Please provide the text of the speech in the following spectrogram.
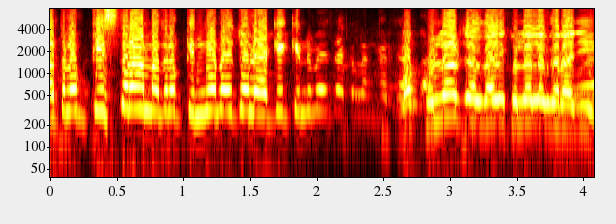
ਮਤਲਬ ਕਿਸ ਤਰ੍ਹਾਂ ਮਤਲਬ ਕਿੰਨੇ ਵਜੇ ਤੋਂ ਲੈ ਕੇ ਕਿੰਨੇ ਵਜੇ ਤੱਕ ਲੰਗਰ ਚੱਲਦਾ? ਉਹ ਖੁੱਲਾ ਚੱਲਦਾ ਜੀ ਖੁੱਲਾ ਲੰਗਰ ਆ ਜੀ।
